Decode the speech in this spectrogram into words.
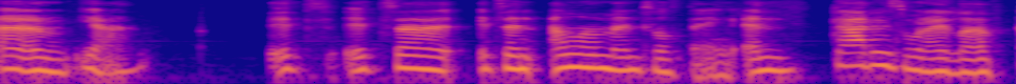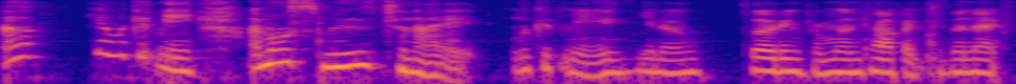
um yeah it's it's a it's an elemental thing and that is what i love oh hey look at me i'm all smooth tonight look at me you know floating from one topic to the next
